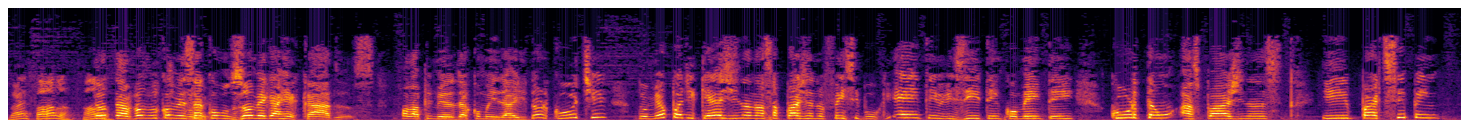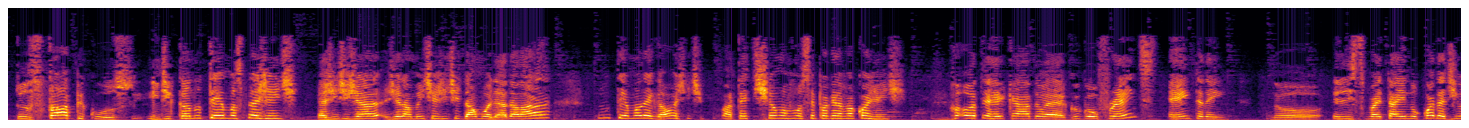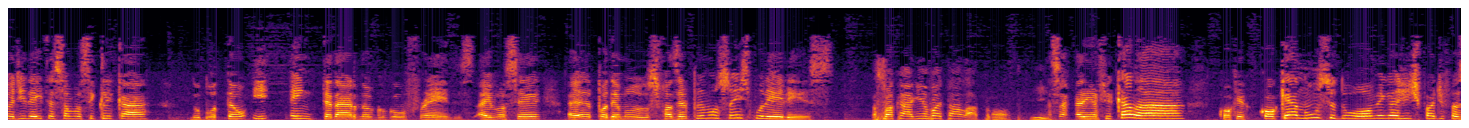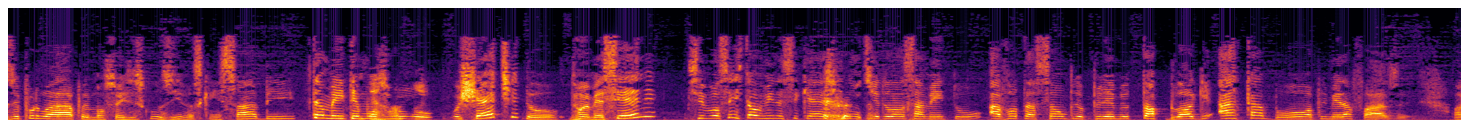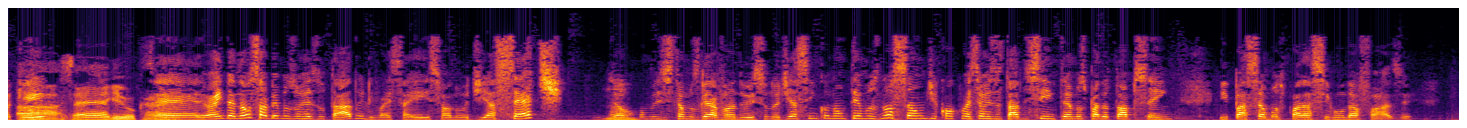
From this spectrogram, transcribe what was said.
Vai, fala, fala. Então tá, vamos começar com os Ômega Recados. Falar primeiro da comunidade do Orkut, do meu podcast e na nossa página no Facebook. Entrem, visitem, comentem, curtam as páginas e participem dos tópicos, indicando temas pra gente. A gente já, geralmente a gente dá uma olhada lá, um tema legal, a gente até chama você pra gravar com a gente. Outro recado é Google Friends, entrem no, ele vai estar aí no quadradinho à direita, é só você clicar no botão e entrar no Google Friends. Aí você é, podemos fazer promoções por eles. A sua carinha vai estar lá, pronto. Isso. Essa carinha fica lá. Qualquer, qualquer anúncio do Ômega a gente pode fazer por lá, promoções exclusivas, quem sabe. Também temos É, o, o chat do, do MSN. Se você está ouvindo esse cast no dia do lançamento, a votação para o prêmio Top Blog acabou a primeira fase. Ok? Ah, sério, cara. Sério, ainda não sabemos o resultado, ele vai sair só no dia 7. Então, Não. como estamos gravando isso no dia 5, não temos noção de qual que vai ser o resultado e se entramos para o top 100 e passamos para a segunda fase.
